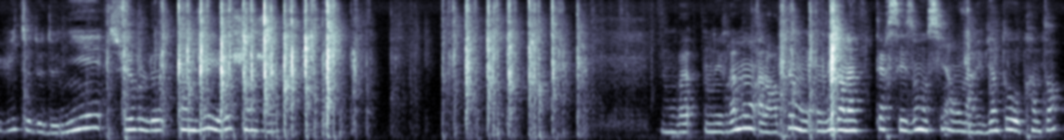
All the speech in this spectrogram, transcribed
8 de denier sur le pendu et le changement. On, va, on est vraiment... Alors après, on, est dans l'intersaison aussi. Hein. on arrive bientôt au printemps.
